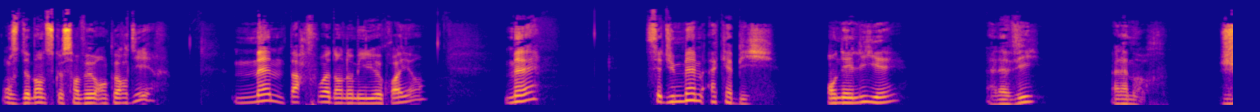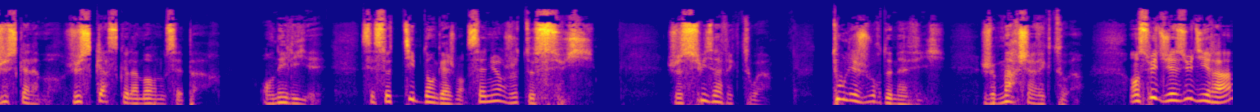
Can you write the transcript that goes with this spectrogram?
on se demande ce que ça veut encore dire, même parfois dans nos milieux croyants, mais c'est du même acabit. On est lié à la vie, à la mort, jusqu'à la mort, jusqu'à ce que la mort nous sépare. On est lié. C'est ce type d'engagement. Seigneur, je te suis. Je suis avec toi. Tous les jours de ma vie. Je marche avec toi. Ensuite, Jésus dira,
